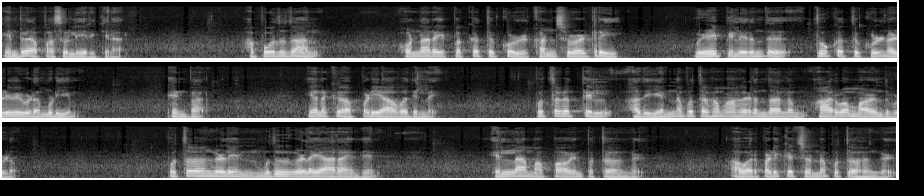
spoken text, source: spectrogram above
என்று அப்பா சொல்லியிருக்கிறார். அப்போதுதான் ஒன்றரை பக்கத்துக்குள் கண் சுழற்றி விழிப்பிலிருந்து தூக்கத்துக்குள் நழுவிவிட முடியும் என்பார். எனக்கு அப்படி ஆவதில்லை. புத்தகத்தில் அது என்ன புத்தகமாக இருந்தாலும் ஆர்வம் ஆழ்ந்துவிடும். புத்தகங்களின் முதுகுகளை ஆராய்ந்தேன். எல்லாம் அப்பாவின் புத்தகங்கள். அவர் படிக்கச் சொன்ன புத்தகங்கள்.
